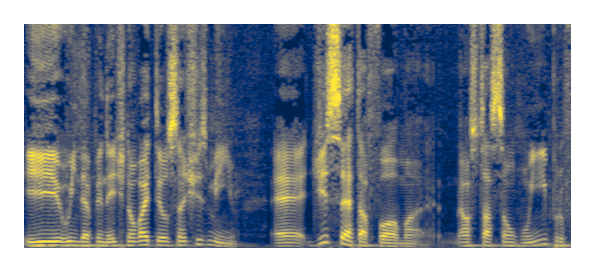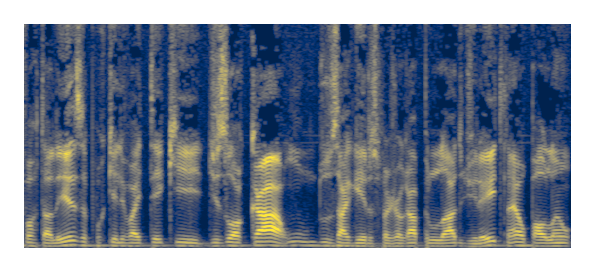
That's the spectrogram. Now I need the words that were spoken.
E o Independente não vai ter o Sanches Minho. É, de certa forma, é uma situação ruim para o Fortaleza, porque ele vai ter que deslocar um dos zagueiros para jogar pelo lado direito, né? O Paulão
